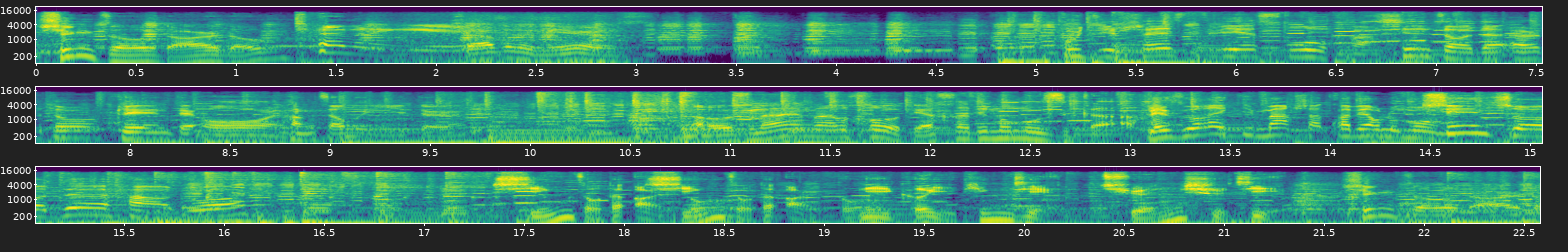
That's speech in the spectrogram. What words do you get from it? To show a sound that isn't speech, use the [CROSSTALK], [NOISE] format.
行走的耳朵Traveling ears. Traveling ears Путешествие слуха. Синзо де Эрдо. Кенте Орен האוזניים מהלכות יחד עם המוזיקה. Les oreilles qui marchent à travers le monde. Shinzo de Hardwa. 行走的耳朵，行走的耳朵，你可以听见全世界。行走的耳朵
